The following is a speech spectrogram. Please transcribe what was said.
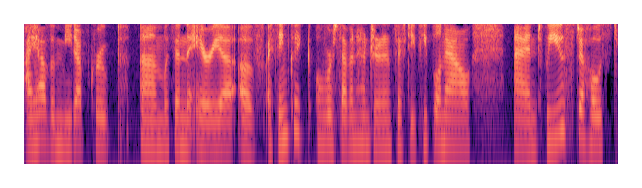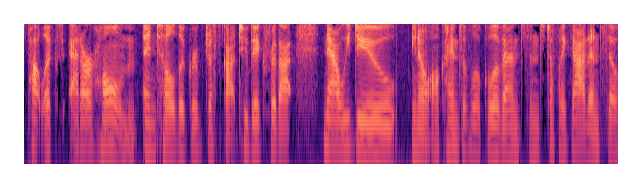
I have a meetup group um, within the area of I think like over 750 people now, and we used to host potlucks at our home until the group just got too big for that. Now we do you know all kinds of local events and stuff like that, and so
